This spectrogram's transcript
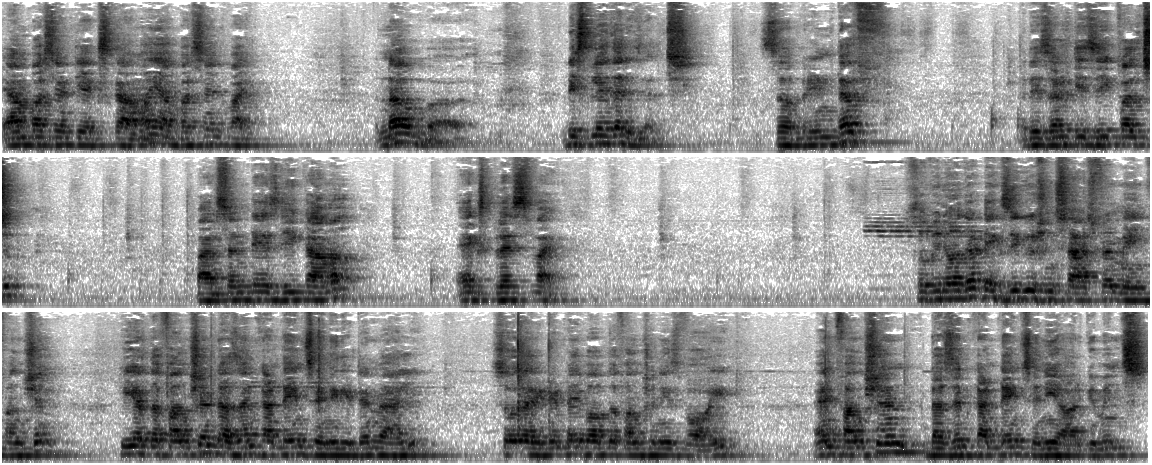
ampersand x comma ampersand y. Now uh, display the result. So printf result is equal to percentage d comma x plus y. So we know that execution starts from main function. Here the function doesn't contains any return value. So the return type of the function is void and function doesn't contains any arguments.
